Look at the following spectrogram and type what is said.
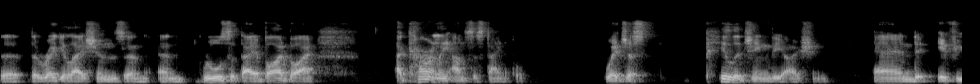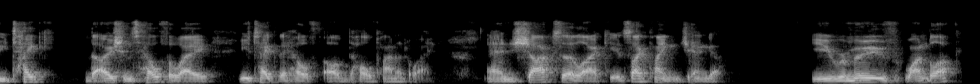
the the regulations and and rules that they abide by, are currently unsustainable. We're just pillaging the ocean. And if you take the ocean's health away, you take the health of the whole planet away. And sharks are like it's like playing Jenga. You remove one block,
